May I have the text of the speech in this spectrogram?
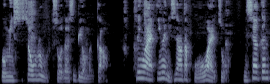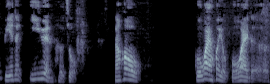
国民收入所得是比我们高。另外，因为你是要到国外做，你是要跟别的医院合作，然后国外会有国外的，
